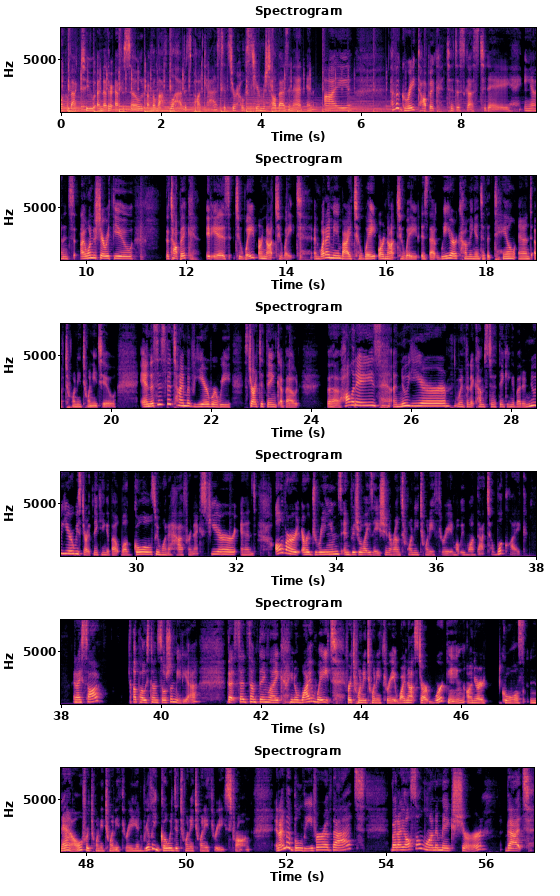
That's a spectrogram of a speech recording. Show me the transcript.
welcome back to another episode of the Laughable Habits Podcast. It's your host here, Michelle Bazinet, and I have a great topic to discuss today. And I wanted to share with you the topic. It is to wait or not to wait. And what I mean by to wait or not to wait is that we are coming into the tail end of 2022. And this is the time of year where we start to think about the holidays, a new year. When then it comes to thinking about a new year, we start thinking about what goals we want to have for next year and all of our, our dreams and visualization around 2023 and what we want that to look like. And I saw a post on social media that said something like, you know, why wait for 2023? Why not start working on your goals now for 2023 and really go into 2023 strong? And I'm a believer of that but I also want to make sure that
